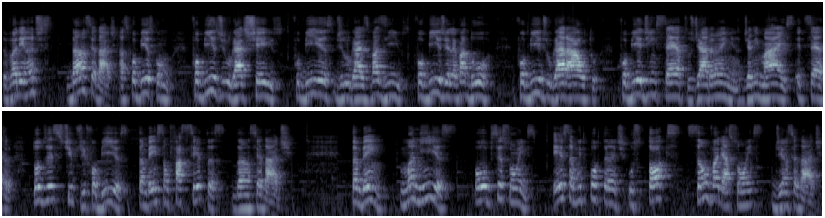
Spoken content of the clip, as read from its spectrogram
variantes da ansiedade. As fobias como fobias de lugares cheios, fobias de lugares vazios, fobias de elevador, fobia de lugar alto, fobia de insetos, de aranha, de animais, etc. Todos esses tipos de fobias também são facetas da ansiedade. Também manias ou obsessões. Esse é muito importante. Os toques são variações de ansiedade.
